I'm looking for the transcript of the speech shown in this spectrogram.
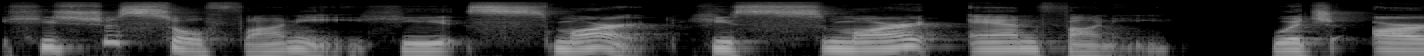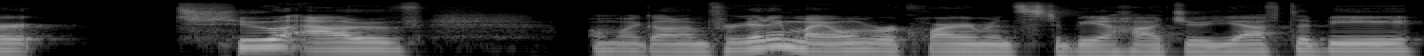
he's just so funny. He's smart. He's smart and funny, which are two out of oh my god, I'm forgetting my own requirements to be a hot Jew. You have to be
